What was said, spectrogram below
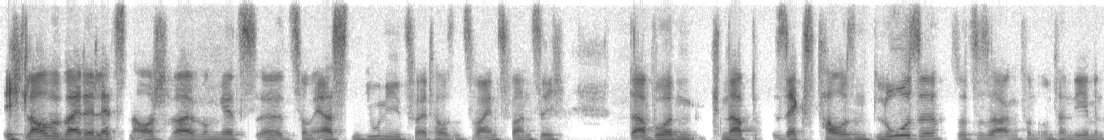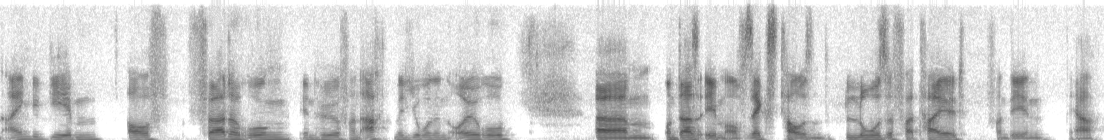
Ich glaube, bei der letzten Ausschreibung jetzt äh, zum 1. Juni 2022, da wurden knapp 6000 Lose sozusagen von Unternehmen eingegeben auf Förderung in Höhe von 8 Millionen Euro ähm, und das eben auf 6000 Lose verteilt, von denen ja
